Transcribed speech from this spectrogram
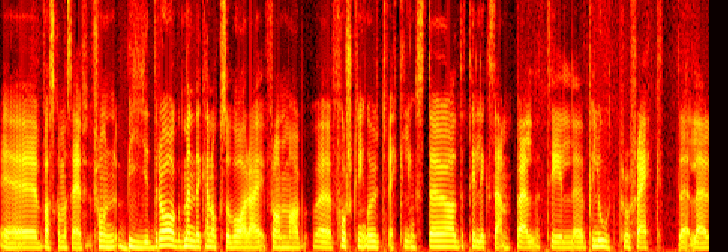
eh, vad ska man säga, från bidrag men det kan också vara i form av eh, forskning och utvecklingsstöd till exempel till eh, pilotprojekt eller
